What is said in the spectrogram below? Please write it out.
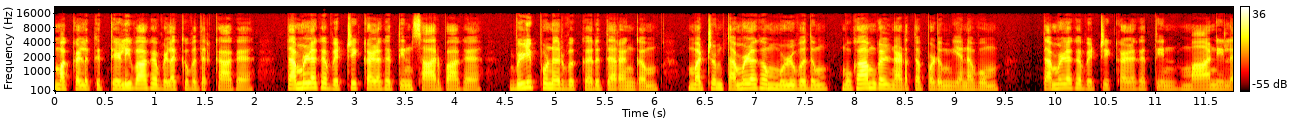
மக்களுக்கு தெளிவாக விளக்குவதற்காக தமிழக வெற்றிக் கழகத்தின் சார்பாக விழிப்புணர்வு கருத்தரங்கம் மற்றும் தமிழகம் முழுவதும் முகாம்கள் நடத்தப்படும் எனவும் தமிழக வெற்றிக் கழகத்தின் மாநில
